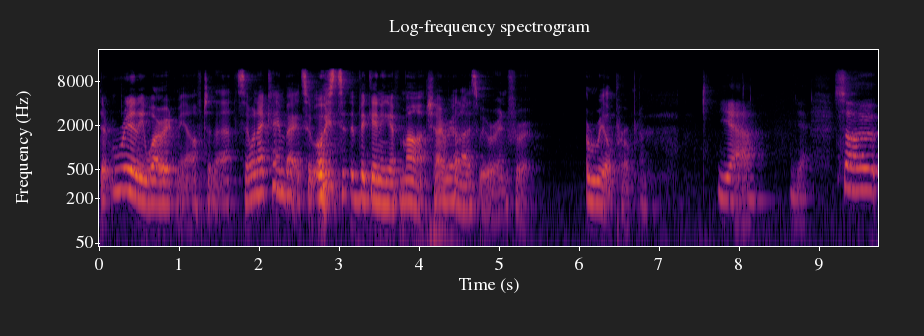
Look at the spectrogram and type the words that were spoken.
that really worried me after that. So when I came back to OIST at the beginning of March, I realized we were in for a real problem. Yeah, yeah. So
